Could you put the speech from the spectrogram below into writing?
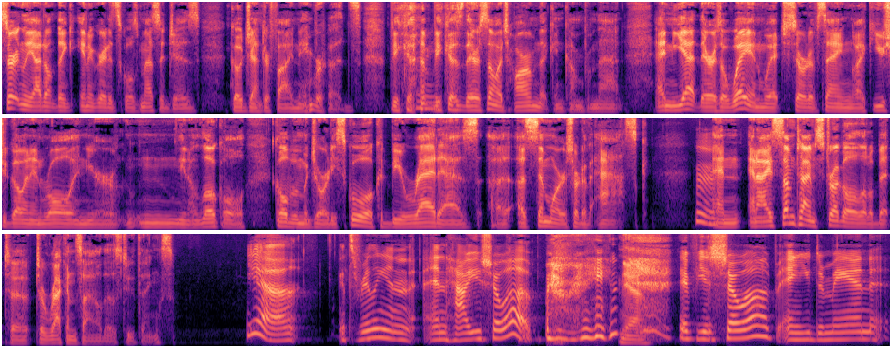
certainly I don't think integrated schools messages go gentrify neighborhoods because right. because there's so much harm that can come from that. And yet there is a way in which sort of saying like you should go and enroll in your mm, you know local global majority school could be read as a, a similar sort of ask. Hmm. And and I sometimes struggle a little bit to to reconcile those two things. Yeah. It's really in in how you show up, right? Yeah. If you show up and you demand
